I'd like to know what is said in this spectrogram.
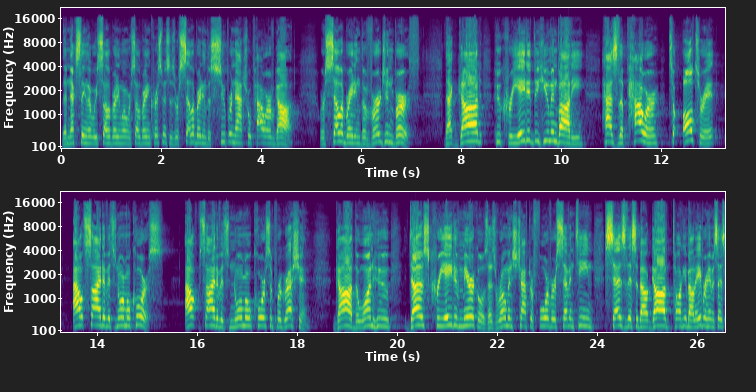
The next thing that we're celebrating when we're celebrating Christmas is we're celebrating the supernatural power of God. We're celebrating the virgin birth. That God, who created the human body, has the power to alter it outside of its normal course, outside of its normal course of progression. God, the one who does creative miracles, as Romans chapter 4, verse 17 says this about God, talking about Abraham. It says,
